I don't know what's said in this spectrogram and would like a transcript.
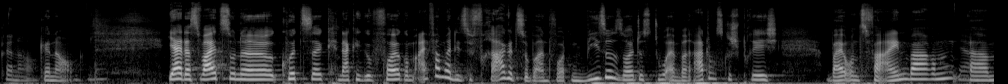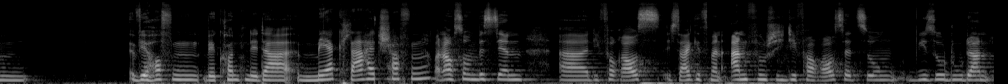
Genau. Genau. Ja, das war jetzt so eine kurze, knackige Folge, um einfach mal diese Frage zu beantworten. Wieso solltest du ein Beratungsgespräch bei uns vereinbaren? Ja. Ähm, wir hoffen, wir konnten dir da mehr Klarheit schaffen. Und auch so ein bisschen äh, die Voraus, ich sage jetzt mal in Anführungsstrichen die Voraussetzung, wieso du dann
